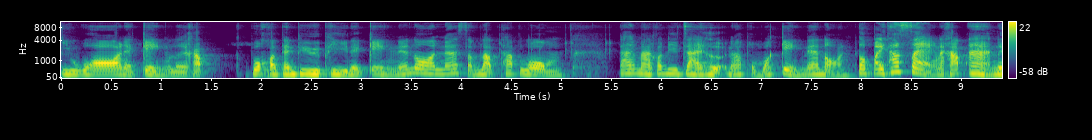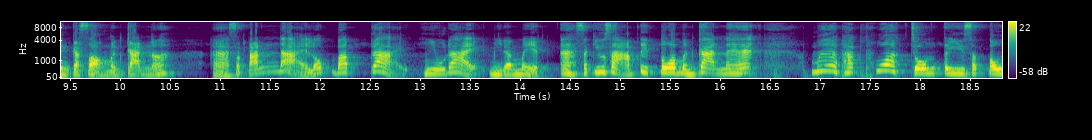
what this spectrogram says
กิวอเนี่ยเก่งเลยครับ พวกคอนเทนต์ PVP เนี่ยเก่งแน่นอนนะสำหรับทัดลม ได้มาก็ดีใจเหอะนะ ผมว่าเก่งแน่นอน ต่อไปถ้าแสงนะครับ อ่าหนึ่งกับสองเหมือนกันเนาะอ่าสตันได้ ลบบัฟได้ฮิลได้มีดาเมจอะสกิลสามติดตัวเหมือนกันนะฮะ เมื่อพักพวกโจมตีศัตรู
